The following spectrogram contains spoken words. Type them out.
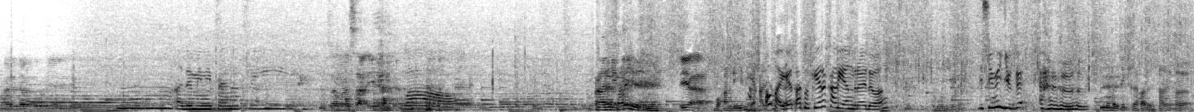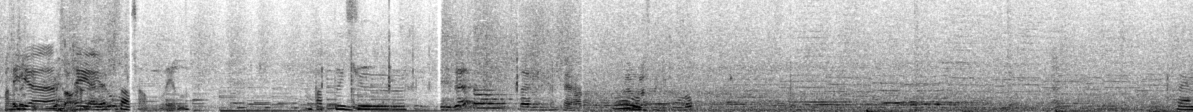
Ada dapurnya itu. Hmm, ada mini pantry. Bisa masak ya. Wow. Kalian sekali di sini. Iya. Bukan di ini ya Oh kalian. my god, aku kira Kaliandra doang. Di sini juga. Ini berarti ke kalian sekali ke pantai Iya, juga sama. iya, iya. Saplin. 47. Juga tuh. 1970. Keren.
